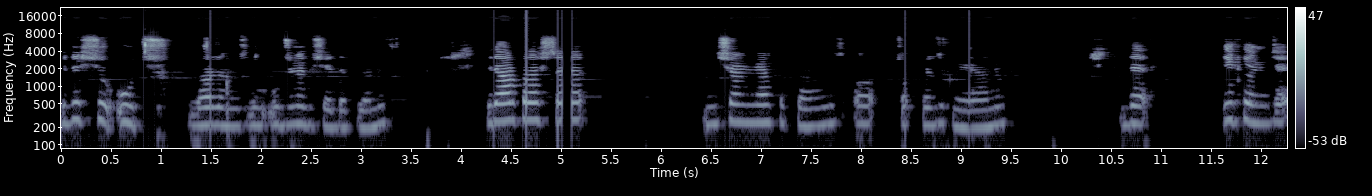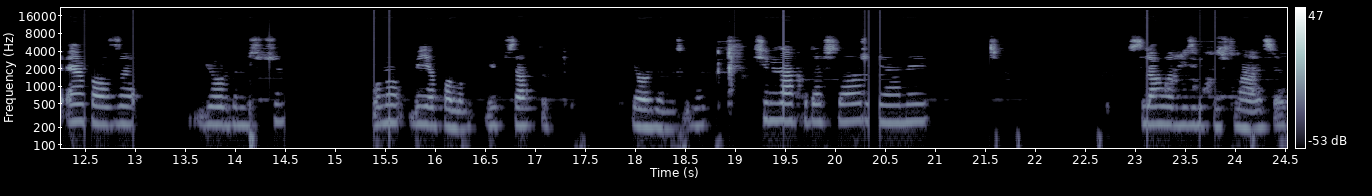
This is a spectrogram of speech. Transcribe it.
Bir de şu uç. Gördüğünüz gibi ucuna bir şey takıyoruz. Bir de arkadaşlar nişangah takıyoruz. O çok gözükmüyor yani. Bir de ilk önce en fazla gördüğümüz için bunu bir yapalım. Yükselttik. Gördüğünüz gibi. Şimdi arkadaşlar yani silahlarımız bitmiş maalesef.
